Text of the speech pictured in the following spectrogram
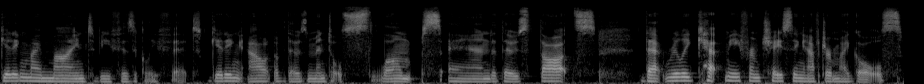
getting my mind to be physically fit, getting out of those mental slumps and those thoughts that really kept me from chasing after my goals.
